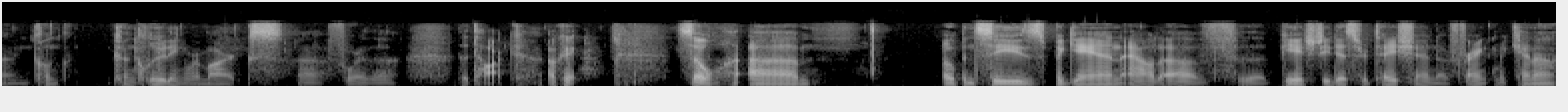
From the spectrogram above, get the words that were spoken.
and con concluding remarks uh, for the, the talk. Okay, so um, OpenSees began out of the PhD dissertation of Frank McKenna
